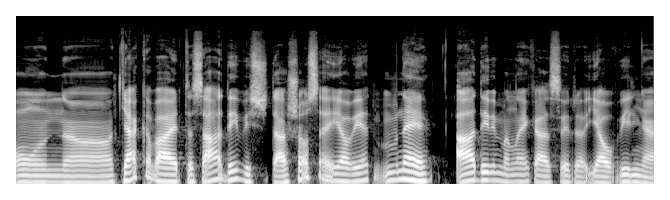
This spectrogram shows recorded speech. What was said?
Un uh, ķekavā ir tas A2, tā šosei jau iet. Nē, A2 man liekas, ir uh, jau Viļņā.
